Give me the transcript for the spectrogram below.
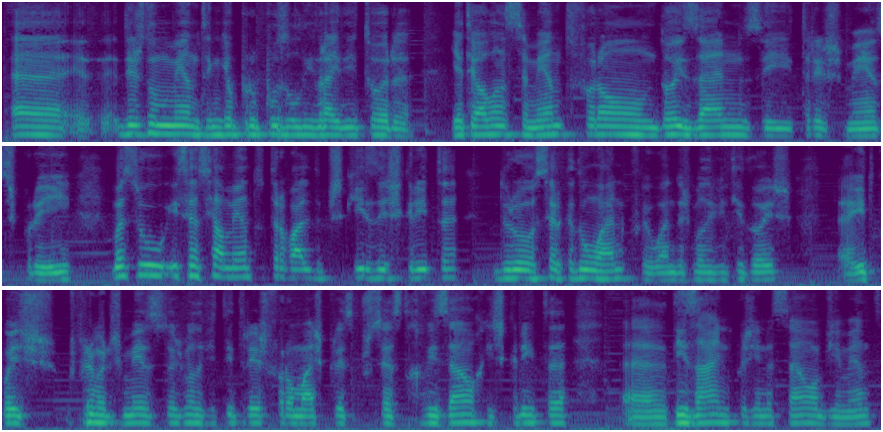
Uh, desde o momento em que eu propus o livro à editora e até ao lançamento foram dois anos e três meses por aí, mas o, essencialmente o trabalho de pesquisa e escrita durou cerca de um ano, que foi o ano 2022, uh, e depois os primeiros meses de 2023 foram mais para esse processo de revisão, reescrita, uh, design, paginação, obviamente,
